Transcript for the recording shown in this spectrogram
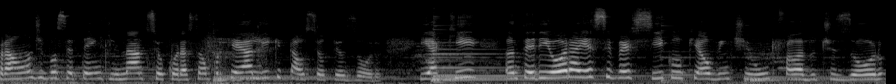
Para onde você tem inclinado seu coração, porque é ali que está o seu tesouro. E aqui, anterior a esse versículo, que é o 21, que fala do tesouro,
